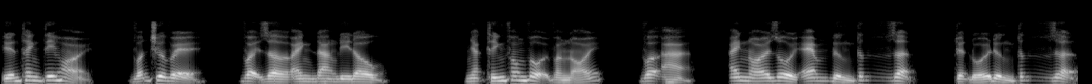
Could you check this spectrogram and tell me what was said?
Yến thanh ti hỏi. Vẫn chưa về. Vậy giờ anh đang đi đâu? Nhạc thính phong vội vàng nói. Vợ à anh nói rồi em đừng tức giận. Tuyệt đối đừng tức giận.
